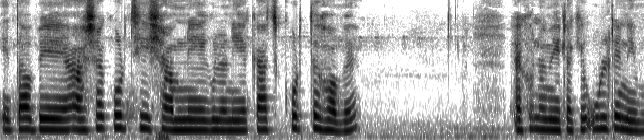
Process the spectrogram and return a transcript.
তবে আশা করছি সামনে এগুলো নিয়ে কাজ করতে হবে। এখন আমি এটাকে উল্টে নেব।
